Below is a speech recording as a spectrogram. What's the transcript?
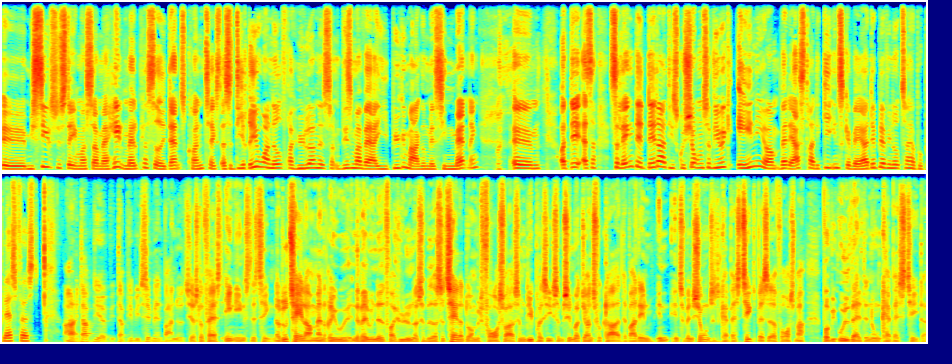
øh, missilsystemer, som er helt malplaceret i dansk kontekst. Altså, de river ned fra hylderne, som ligesom at være i byggemarkedet med sin mand. Ikke? øhm, og det, altså, så længe det er det, der er diskussionen, så er vi jo ikke enige om, hvad det er, strategien skal være. Det bliver vi nødt til at have på plads først. Nej, men der bliver, der bliver vi simpelthen bare nødt til at slå fast en eneste ting. Når du taler om, at man river, river ned fra hylden og så videre, så taler du om et forsvar, som lige præcis som Silver Jones forklarede, det var det en, en interventions- og kapacitetsbaseret forsvar, hvor vi udvalgte nogle kapaciteter.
